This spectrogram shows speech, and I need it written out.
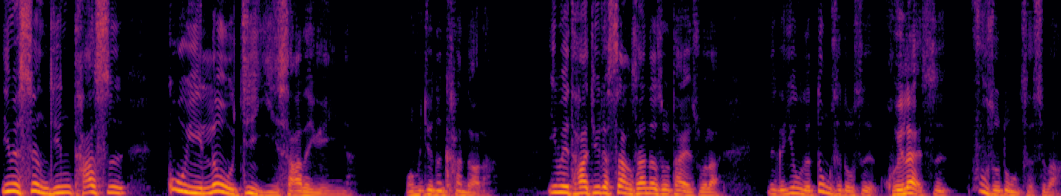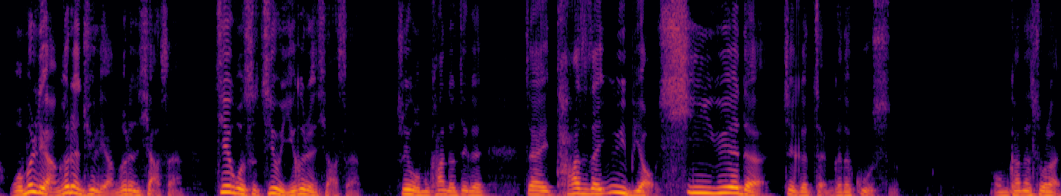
因为圣经它是故意漏记以撒的原因呢，我们就能看到了。因为他觉得上山的时候，他也说了，那个用的动词都是回来是复数动词，是吧？我们两个人去，两个人下山，结果是只有一个人下山。所以我们看到这个，在他是在预表新约的这个整个的故事。我们刚才说了，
